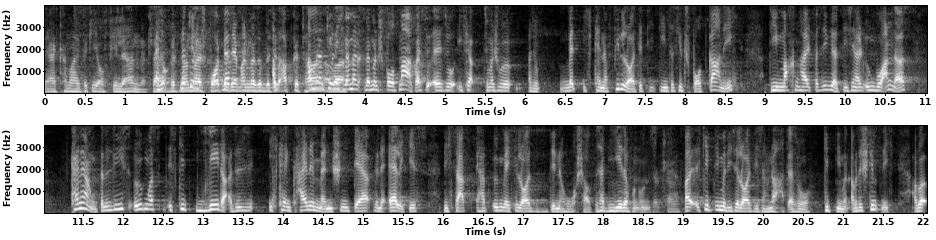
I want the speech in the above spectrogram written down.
ja, kann man halt wirklich auch viel lernen. Klar, also, wird manchmal Sport wird ja manchmal so ein bisschen aber, abgetan. Aber natürlich, aber wenn, man, wenn man Sport mag, weißt du, also ich habe zum Beispiel, also ich kenne ja viele Leute, die, die interessiert Sport gar nicht, die machen halt, was ich weiß, die sind halt irgendwo anders. keine Ahnung, dann lies irgendwas. Es gibt jeder, also ich kenne keinen Menschen, der, wenn er ehrlich ist, nicht sagt, er hat irgendwelche Leute, denen er hochschaut. Das hat jeder von uns. Ja, es gibt immer diese Leute, die sagen, na, also gibt niemand. Aber das stimmt nicht. Aber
